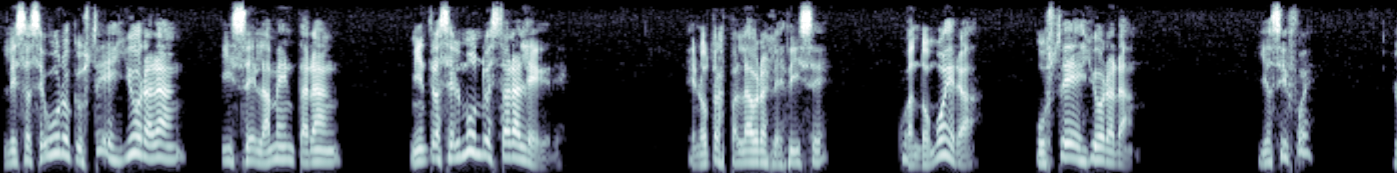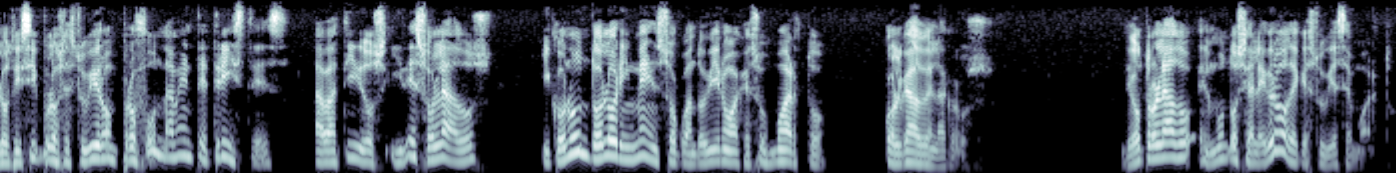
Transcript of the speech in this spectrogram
les aseguro que ustedes llorarán y se lamentarán mientras el mundo estará alegre. En otras palabras les dice, cuando muera, ustedes llorarán. Y así fue. Los discípulos estuvieron profundamente tristes abatidos y desolados, y con un dolor inmenso cuando vieron a Jesús muerto, colgado en la cruz. De otro lado, el mundo se alegró de que estuviese muerto,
